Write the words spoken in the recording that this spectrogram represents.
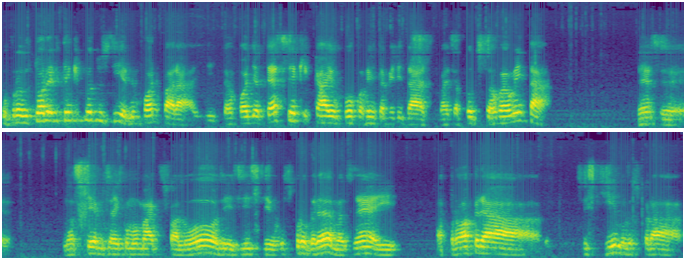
o, produtor ele tem que produzir, ele não pode parar. Então, pode até ser que caia um pouco a rentabilidade, mas a produção vai aumentar. Né? Nós temos aí, como o Marcos falou, existem os programas né? e a própria os estímulos para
